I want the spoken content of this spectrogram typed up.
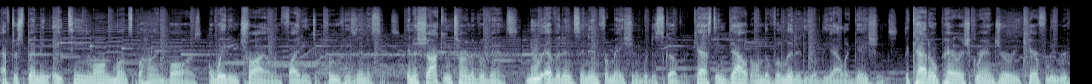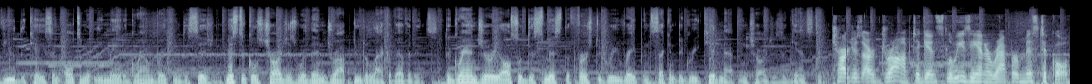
after spending 18 long months behind bars, awaiting trial and fighting to prove his innocence. In a shocking turn of events, new evidence and information were discovered, casting doubt on the validity of the allegations. The Caddo Parish Grand Jury carefully reviewed the case and ultimately made a groundbreaking decision. Mystikal's charges were then dropped due to lack of evidence. The grand jury also dismissed the first degree rape and second degree kidnapping charges against him. Charges are dropped against Louisiana rapper Mystikal.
